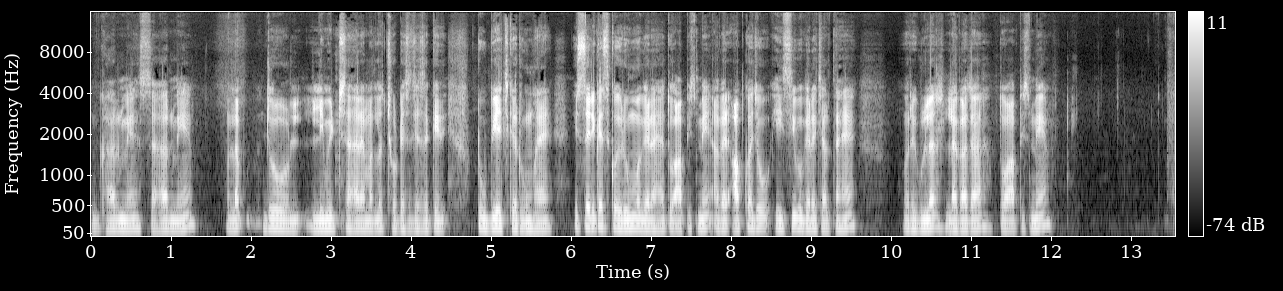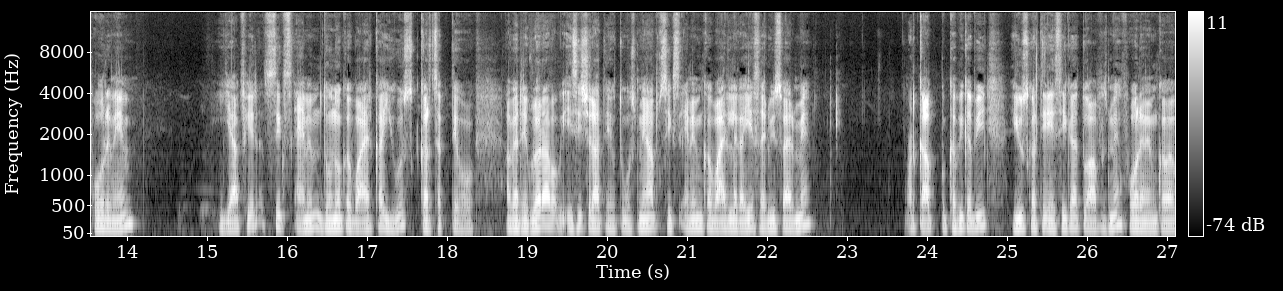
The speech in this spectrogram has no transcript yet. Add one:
घर में, शहर में मतलब जो लिमिट शहर है मतलब छोटे से, जैसे कि टू बी एच का रूम है, इस तरीके से कोई रूम वगैरह है तो आप इसमें, अगर आपका जो एसी वगैरह चलता है रेगुलर लगातार तो आप इसमें फोर एम एम या फिर सिक्स एम एम दोनों का वायर का यूज़ कर सकते हो। अगर रेगुलर आप ए सी चलाते हो तो उसमें आप सिक्स एम एम का वायर लगाइए सर्विस वायर में। और कभी कभी यूज़ करते हैं सी का तो आप उसमें फोर एम का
